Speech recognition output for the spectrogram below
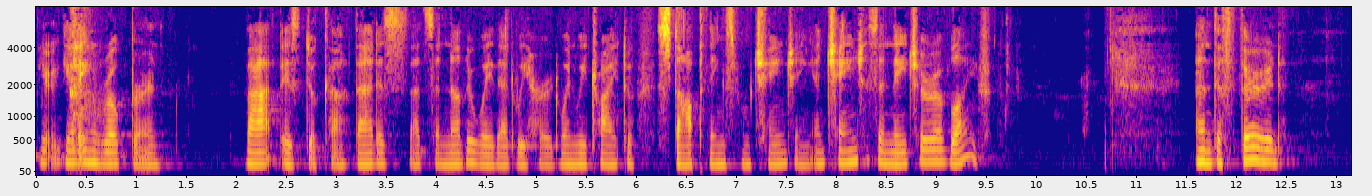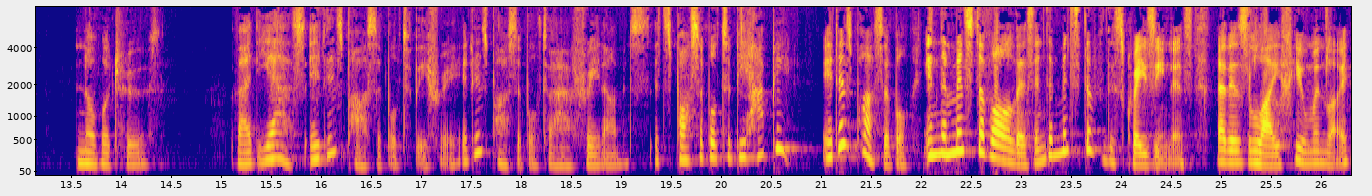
You're getting a rope burn. That is dukkha. That is that's another way that we heard when we try to stop things from changing. And change is the nature of life. And the third noble truth that yes, it is possible to be free. It is possible to have freedom. It's, it's possible to be happy. It is possible. In the midst of all this, in the midst of this craziness that is life, human life,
